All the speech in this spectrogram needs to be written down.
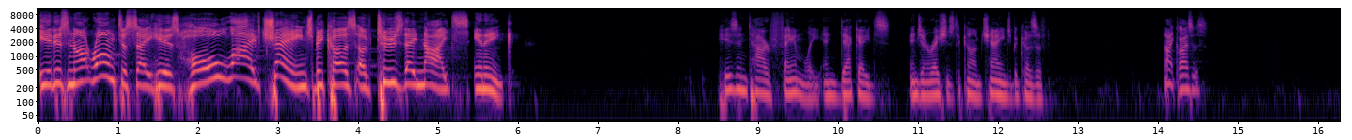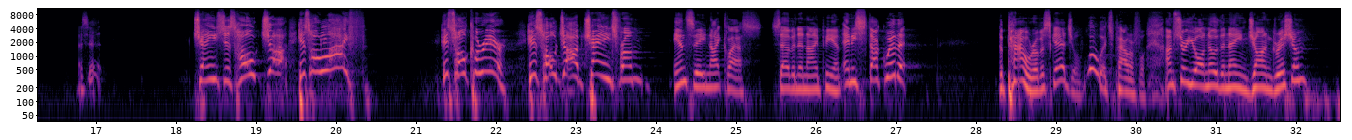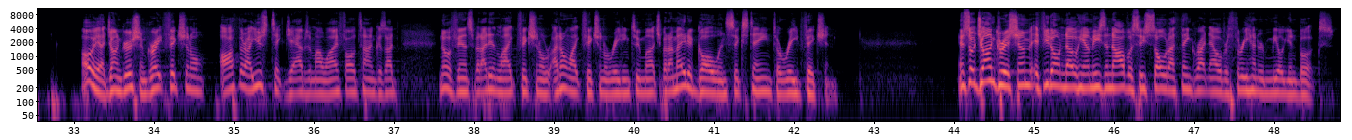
It is not wrong to say his whole life changed because of Tuesday nights in ink. His entire family and decades and generations to come changed because of night classes. That's it. Changed his whole job, his whole life, his whole career, his whole job changed from NC night class, 7 to 9 p.m. And he stuck with it. The power of a schedule. Whoa, it's powerful. I'm sure you all know the name John Grisham. Oh, yeah, John Grisham, great fictional author. I used to take jabs at my wife all the time because I, no offense, but I didn't like fictional, I don't like fictional reading too much, but I made a goal in 16 to read fiction. And so, John Grisham, if you don't know him, he's a novelist. He's sold, I think, right now over 300 million books.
